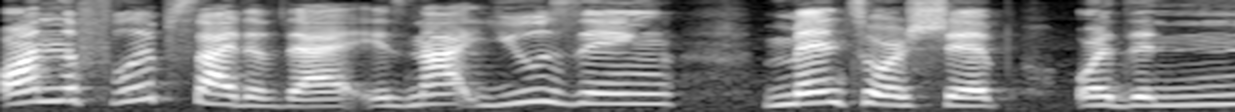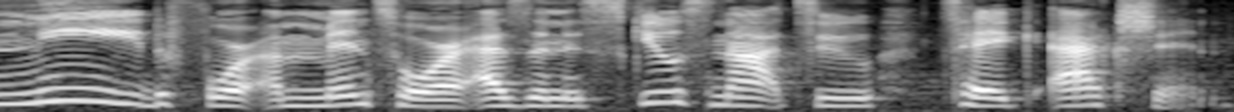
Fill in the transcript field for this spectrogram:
on the flip side of that is not using mentorship or the need for a mentor as an excuse not to take action.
